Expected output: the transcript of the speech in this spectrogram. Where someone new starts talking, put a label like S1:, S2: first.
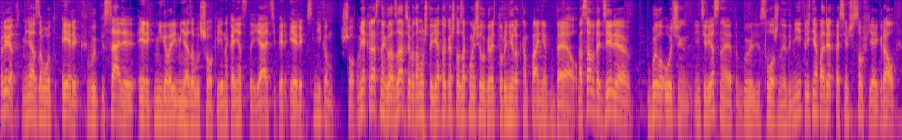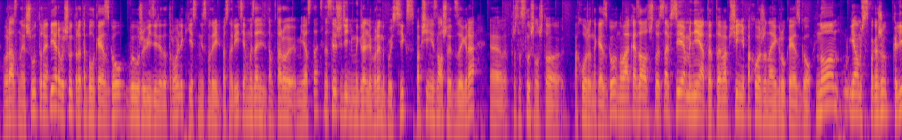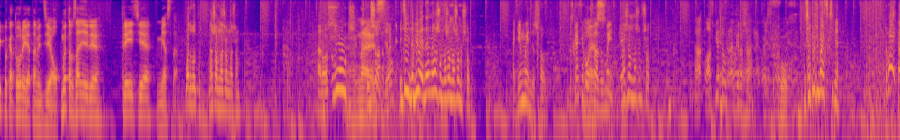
S1: Привет, меня зовут Эрик. Вы писали, Эрик, не говори, меня зовут Шок. И наконец-то я теперь Эрик с ником Шок. У меня красные глаза, все потому что я только что закончил играть турнир от компании Dell. На самом-то деле, было очень интересно, это были сложные дни. Три дня подряд по 7 часов я играл в разные шутеры. Первый шутер это был CSGO, вы уже видели этот ролик, если не смотрели, посмотрите. Мы заняли там второе место. На следующий день мы играли в Rainbow Six. Вообще не знал, что это за игра, э, просто слышал, что похоже на CSGO, но оказалось, что совсем нет, это вообще не похоже на игру CSGO. Но я вам сейчас покажу клипы, которые я там делал. Мы там заняли третье место.
S2: Вот-вот, ножом, ножом, ножом. Хорош.
S1: Nice.
S2: Скриншот сделал. Иди, добивай, на- ножом, ножом, ножом, шок.
S3: Один main зашел. Пускайте волк сразу в main.
S2: Ножом, ножом, шок.
S3: А, Лаз где-то от гаража.
S1: Фух.
S2: А сейчас поднимайся к себе. Давай!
